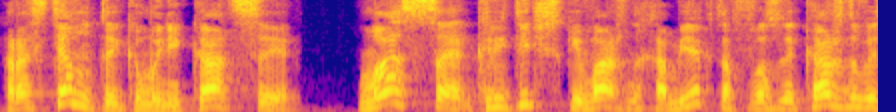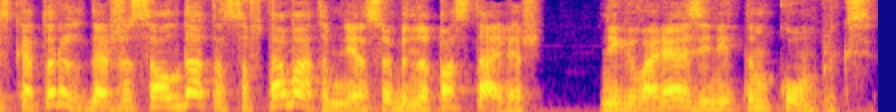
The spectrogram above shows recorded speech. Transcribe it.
растянутые коммуникации, масса критически важных объектов, возле каждого из которых даже солдата с автоматом не особенно поставишь, не говоря о зенитном комплексе.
